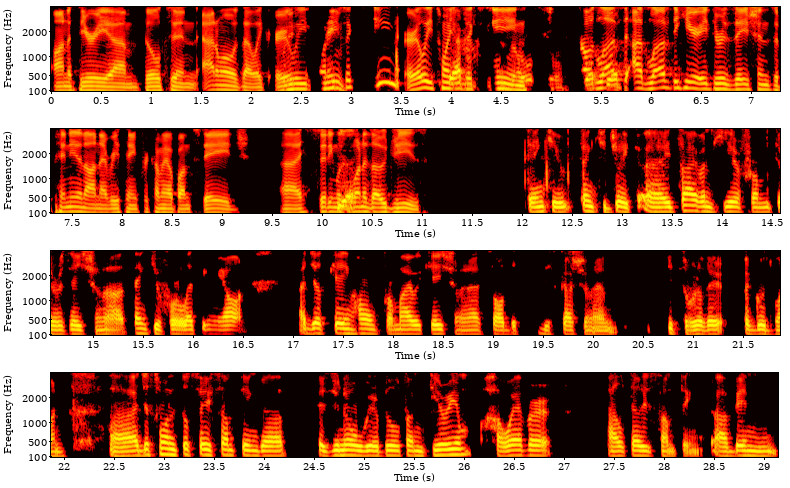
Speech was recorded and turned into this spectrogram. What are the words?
on Ethereum built in. Adam, what was that like early 2016. 2016? Early 2016. Old school. So I'd love to, I'd love to hear Etherization's opinion on everything for coming up on stage. Uh, sitting with Yeah. one of the OGs. Thank you. Thank you, Jake. Uh, it's Ivan here from Etherization. Uh, thank you for letting me on. I just came home from my vacation and I saw the discussion, and it's really a good one. Uh, I just wanted to say something. Uh, as you know, we're built on Ethereum. However, I'll tell you something. I've been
